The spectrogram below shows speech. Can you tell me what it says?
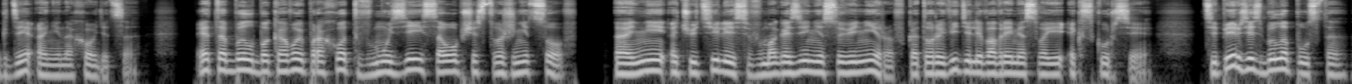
где они находятся. Это был боковой проход в музей сообщества жнецов. Они очутились в магазине сувениров, который видели во время своей экскурсии. Теперь здесь было пусто,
